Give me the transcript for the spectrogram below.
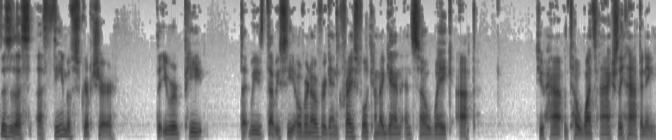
This is a, a theme of Scripture that you repeat that we that we see over and over again. Christ will come again, and so wake up to how to what's actually happening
